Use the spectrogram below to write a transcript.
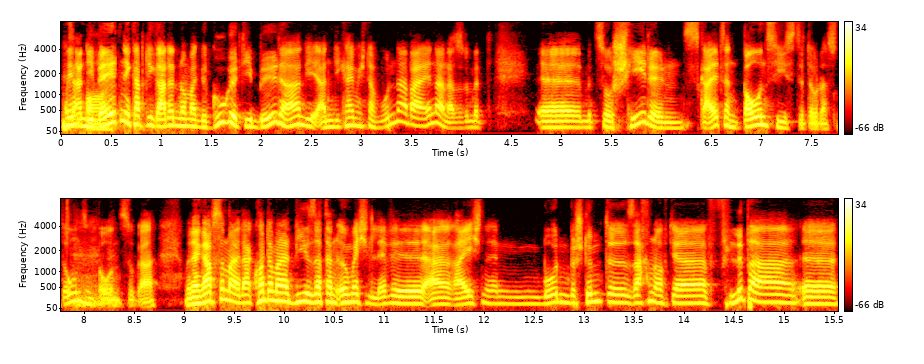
Und an die. Welten, ich habe die gerade nochmal gegoogelt, die Bilder, die, an die kann ich mich noch wunderbar erinnern. Also mit, äh, mit so Schädeln, Skulls and Bones hieß das oder Stones and Bones sogar. Und dann gab es immer, da konnte man halt, wie gesagt, dann irgendwelche Level erreichen. Dann wurden bestimmte Sachen auf der Flipper, äh,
